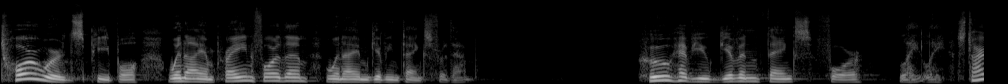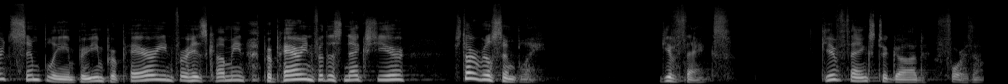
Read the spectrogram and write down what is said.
towards people when I am praying for them, when I am giving thanks for them. Who have you given thanks for lately? Start simply in preparing for his coming, preparing for this next year. Start real simply. Give thanks. Give thanks to God for them.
